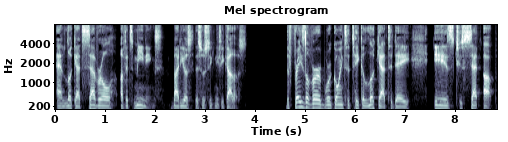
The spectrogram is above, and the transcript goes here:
and look at several of its meanings, varios de sus significados. The phrasal verb we're going to take a look at today is to set up.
